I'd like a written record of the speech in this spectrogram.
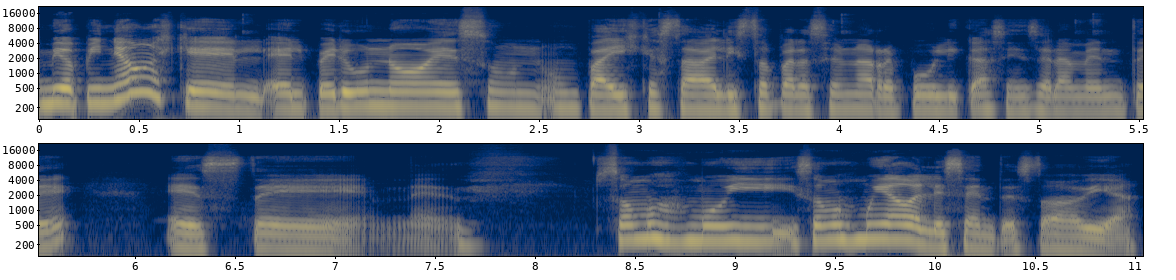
Mi opinión es que el, el Perú no es un, un país que estaba listo para ser una república, sinceramente. Este. eh, somos muy. Somos muy adolescentes todavía.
